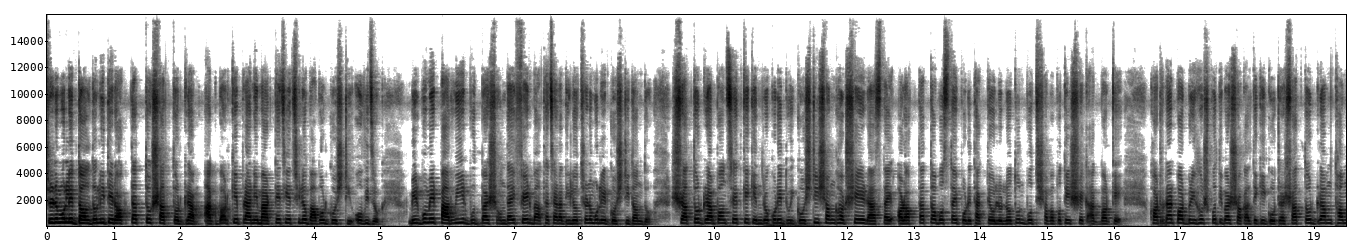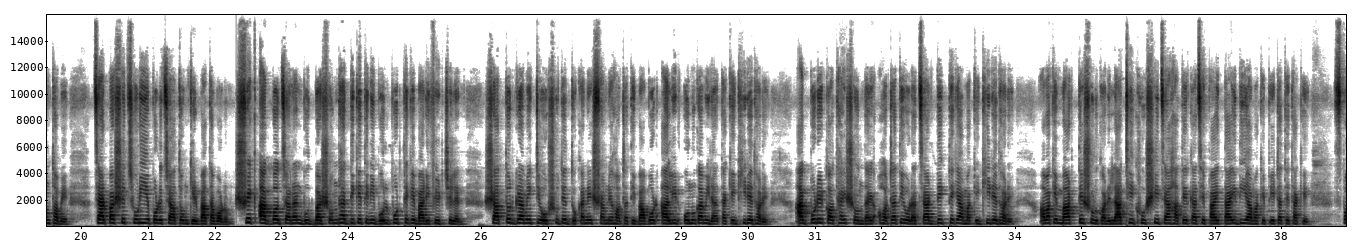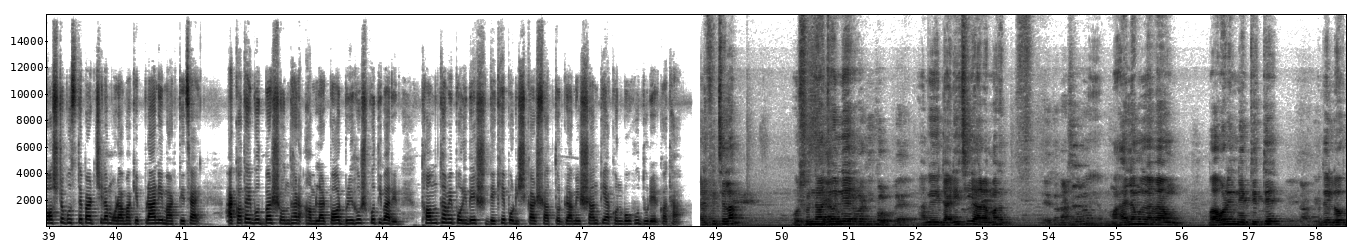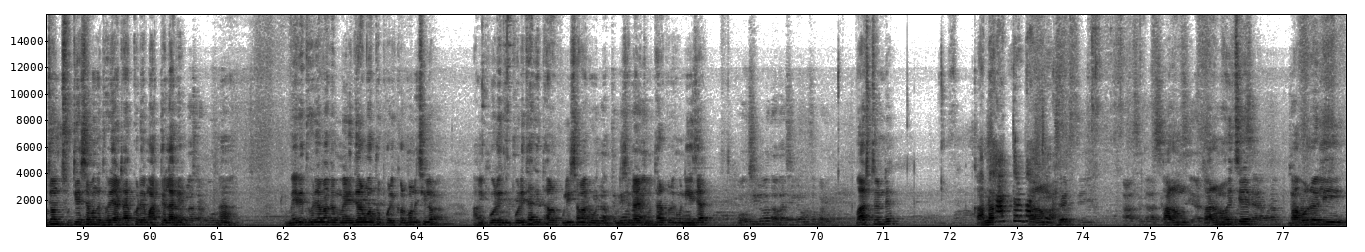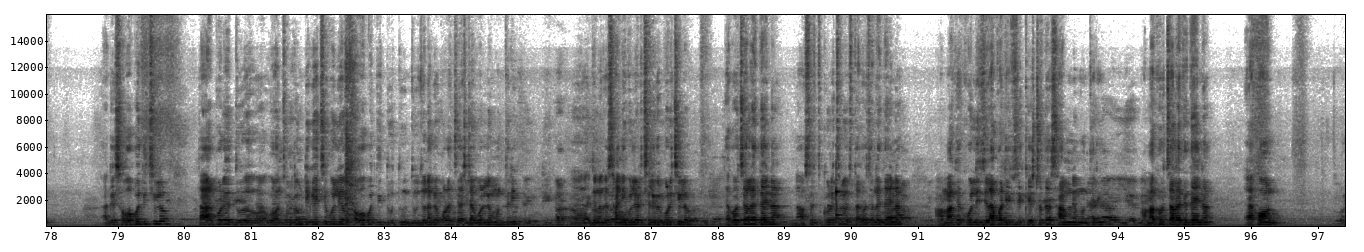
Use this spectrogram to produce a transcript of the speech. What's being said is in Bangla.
তৃণমূলের দলদলিতে রক্তাক্ত সাত্তর গ্রাম। আকবরকে প্রাণে মারতে চেয়েছিল বাবর গোষ্ঠী, অভিযোগ। বীরভূমের পারুইয়ের বুধবার সন্ধ্যায় ফের মাথাচাড়া দিল তৃণমূলের গোষ্ঠীদ্বন্দ্ব। সাত্তর গ্রাম পঞ্চায়েতকে কেন্দ্র করে দুই গোষ্ঠীর সংঘর্ষে রাস্তায় রক্তাক্ত অবস্থায় পড়ে থাকতে হলো নতুন বুথ সভাপতি শেখ আকবরকে। ঘটনার পর বৃহস্পতিবার সকাল থেকে গোটা সাত্তর গ্রাম থমথমে। চারপাশে ছড়িয়ে পড়েছে আতঙ্কের বাতাবরণ। শেখ আকবর জানান, বুধবার সন্ধ্যার দিকে তিনি বোলপুর থেকে বাড়ি ফিরছিলেন। সাত্তর গ্রামে একটি ওষুধের দোকানের সামনে হঠাৎই বাবর আলীর অনুগামীরা তাকে ঘিরে ধরে। আকবরের কথায় সন্ধ্যায় হঠাৎই ওরা চারদিক থেকে আমাকে ঘিরে ধরে। আমাকে মারতে শুরু করে লাঠি ঘুষি যা হাতের কাছে পায় তাই দিয়ে আমাকে পেটাতে থাকে। স্পষ্ট বুঝতে পারছিলাম ওরা আমাকে প্রাণে মারতে চায়। এক কথায় বুধবার সন্ধ্যার হামলার পর বৃহস্পতিবারের থমথমে পরিবেশ দেখে পরিষ্কার সাত্তর গ্রামের শান্তি এখন বহু দূরের কথা। ফিরছিলাম ওষুধ নেওয়ার জন্য আমি দাঁড়িয়েছি আর আমাকে মাহাইলাম এবং বাবরের নেতৃত্বে ওদের লোকজন ছুটে এসে আমাকে ধরে অ্যাটাক করে মারতে লাগে হ্যাঁ মেরে ধরে আমাকে মেরে দেওয়ার মতো পরিকল্পনা ছিল। আমি পড়ে পড়ে থাকি তারপর পুলিশ আমাকে পুলিশের গাড়িতে উদ্ধার করে নিয়ে যায়। বাস স্ট্যান্ডে কারণ কারণ কারণ হয়েছে বাবর আলী আগে সভাপতি ছিল। তারপরে অঞ্চল কমিটি গেছি বলে সভাপতি দুজনকে করার চেষ্টা করলে মন্ত্রী। একজনকে সানি বলে ছেলেকে করেছিল, তাকেও চালাই দেয় না, নার্সের করেছিল, তাকেও চালাই দেয় না। আমাকে করলে জেলা পাঠিয়েছে কেষ্টদার সামনে মন্ত্রী, আমাকেও চালাতে দেয় না। এখন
